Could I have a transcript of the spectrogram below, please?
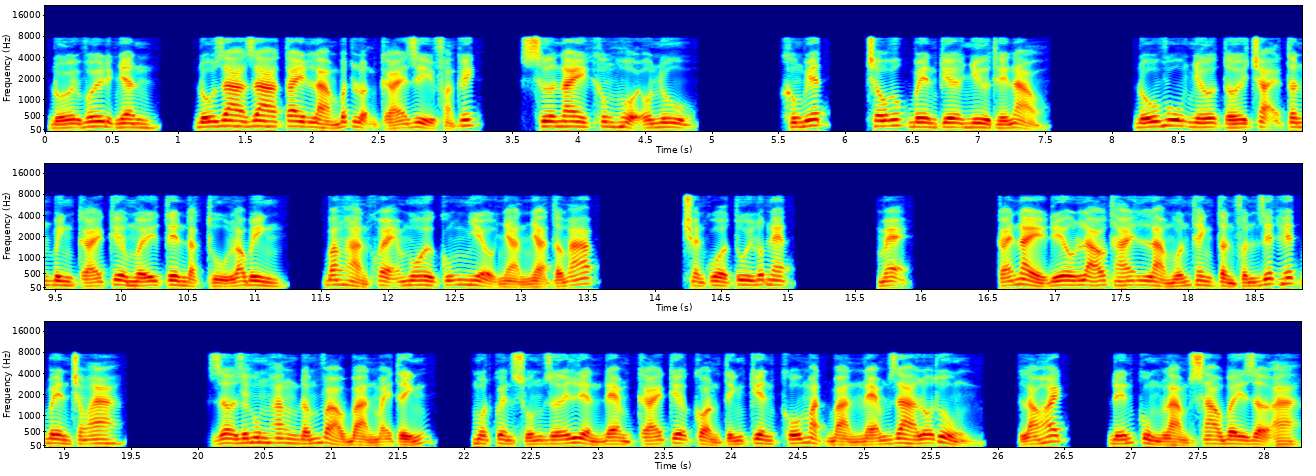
Đối với địch nhân, Đỗ gia ra tay làm bất luận cái gì phản kích, xưa nay không hội ôn nhu. Không biết, châu Úc bên kia như thế nào. Đỗ Vũ nhớ tới trại tân binh cái kia mấy tên đặc thù lao binh, băng hàn khỏe môi cũng nhiều nhàn nhạt tấm áp. Chuyện của tôi lốt nét. Mẹ! Cái này điêu lão thái là muốn thanh tần phấn giết hết bên trong A. Giờ dưới hung hăng đấm vào bàn máy tính, một quyền xuống dưới liền đem cái kia còn tính kiên cố mặt bàn ném ra lỗ thủng. Lão hách, đến cùng làm sao bây giờ A?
